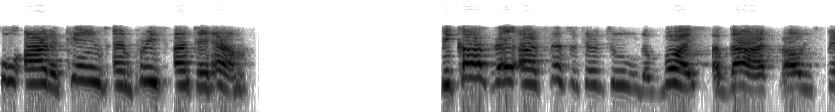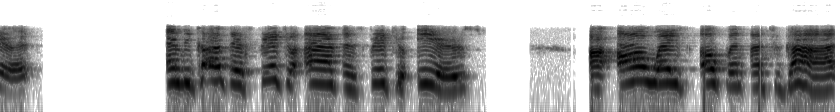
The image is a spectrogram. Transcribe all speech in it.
who are the kings and priests unto him, because they are sensitive to the voice of God, the Holy Spirit, and because their spiritual eyes and spiritual ears are always open unto God,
